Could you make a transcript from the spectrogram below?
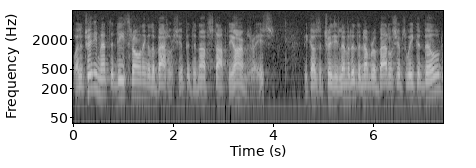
While the treaty meant the dethroning of the battleship, it did not stop the arms race. Because the treaty limited the number of battleships we could build,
